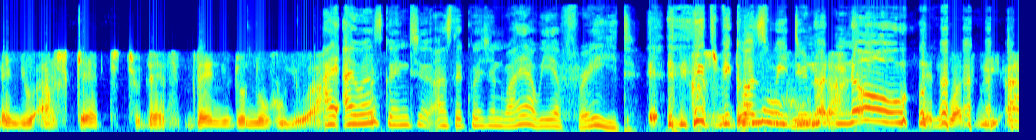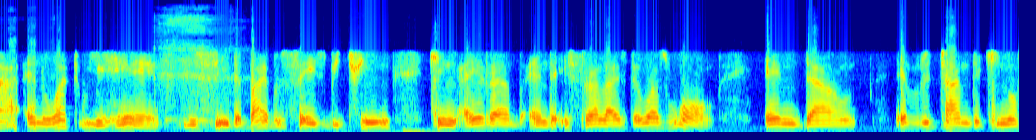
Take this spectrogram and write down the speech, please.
and you are scared to death, then you don't know who you are. I, I was going to ask the question why are we afraid? Because it's we because we do not are. know. and what we are and what we have. You see, the Bible says between King Aram and the Israelites there was war, and uh, every time the king of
